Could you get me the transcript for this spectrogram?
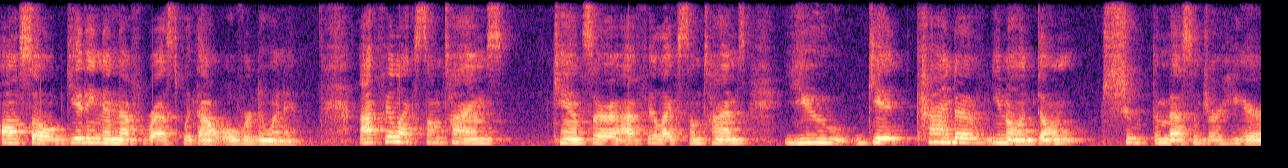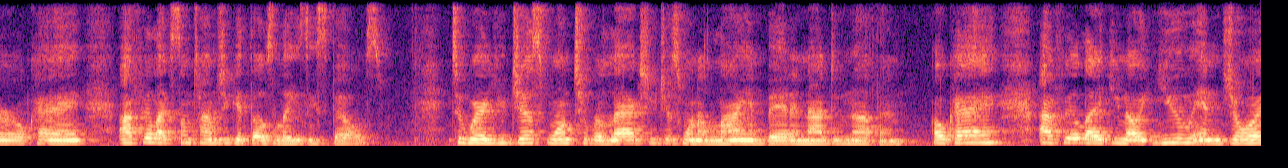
also getting enough rest without overdoing it. I feel like sometimes Cancer, I feel like sometimes you get kind of, you know, and don't shoot the messenger here, okay? I feel like sometimes you get those lazy spells to where you just want to relax, you just want to lie in bed and not do nothing okay i feel like you know you enjoy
